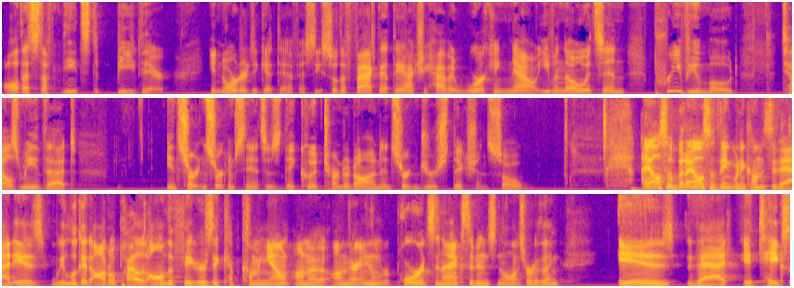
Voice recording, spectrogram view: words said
All that stuff needs to be there in order to get to FSD. So the fact that they actually have it working now, even though it's in preview mode, tells me that in certain circumstances they could turn it on in certain jurisdictions. So I also, but I also think when it comes to that is we look at autopilot, all the figures that kept coming out on a on their annual reports and accidents and all that sort of thing, is that it takes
